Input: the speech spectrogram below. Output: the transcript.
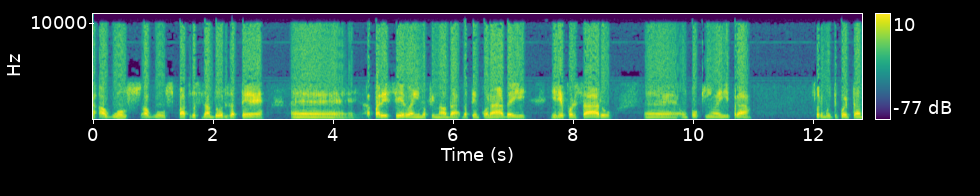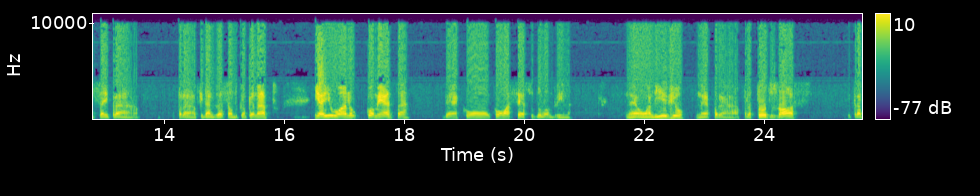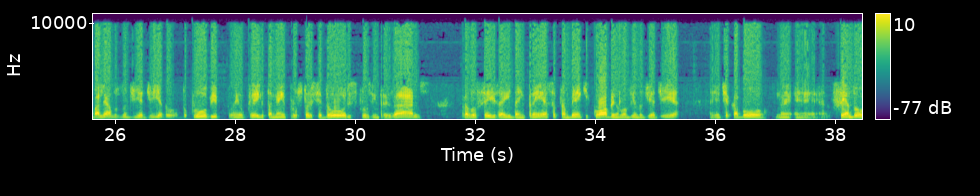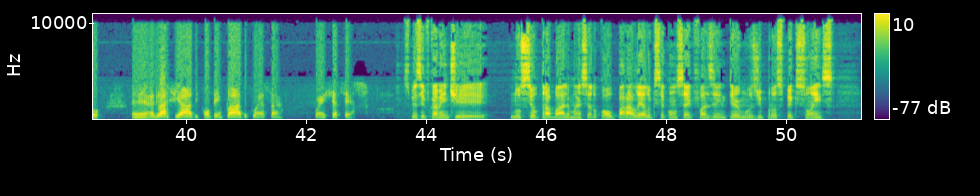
alguns, alguns patrocinadores até é, apareceram aí no final da, da temporada e, e reforçaram é, um pouquinho aí para foram muito importantes aí para para a finalização do campeonato. E aí o ano começa né, com, com o acesso do Londrina. Né, um alívio né, para todos nós que trabalhamos no dia a dia do, do clube, eu creio também para os torcedores, para os empresários, para vocês aí da imprensa também que cobrem o Londrina no dia a dia. A gente acabou né, é, sendo é, agraciado e contemplado com, essa, com esse acesso. Especificamente no seu trabalho, Marcelo, qual o paralelo que você consegue fazer em termos de prospecções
